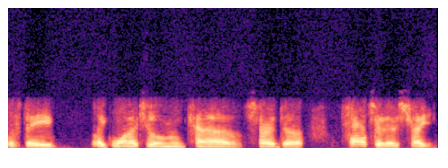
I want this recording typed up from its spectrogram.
if they like one or two of them kind of started to falter, they just try to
